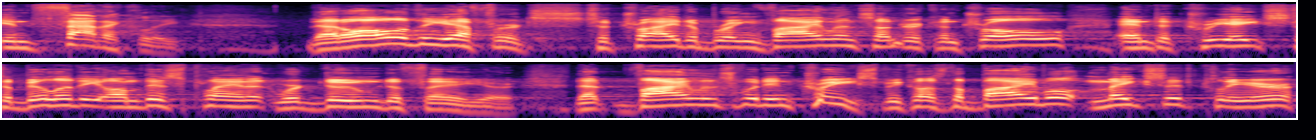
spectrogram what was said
emphatically that all of the efforts to try to bring violence under control and to create stability on this planet were doomed to failure. That violence would increase because the Bible makes it clear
